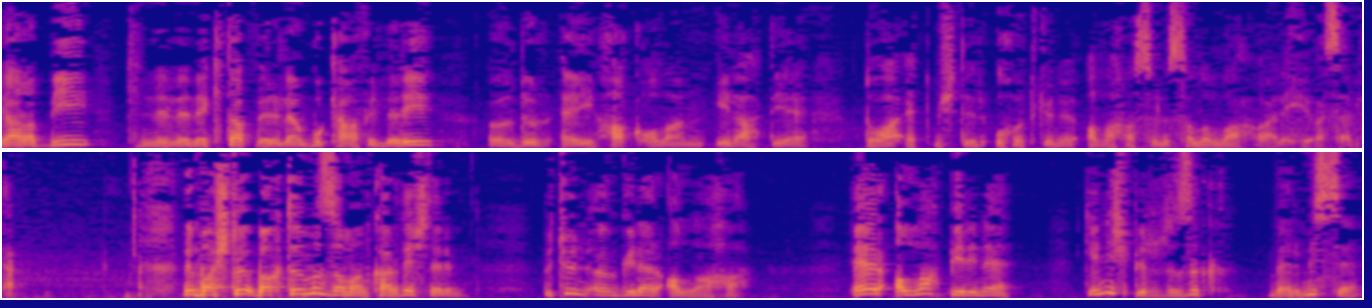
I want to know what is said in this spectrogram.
Ya Rabbi kendilerine kitap verilen bu kafirleri öldür ey hak olan ilah diye dua etmiştir Uhud günü Allah Resulü sallallahu aleyhi ve sellem. Ve başta, baktığımız zaman kardeşlerim bütün övgüler Allah'a. Eğer Allah birine geniş bir rızık vermişse,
